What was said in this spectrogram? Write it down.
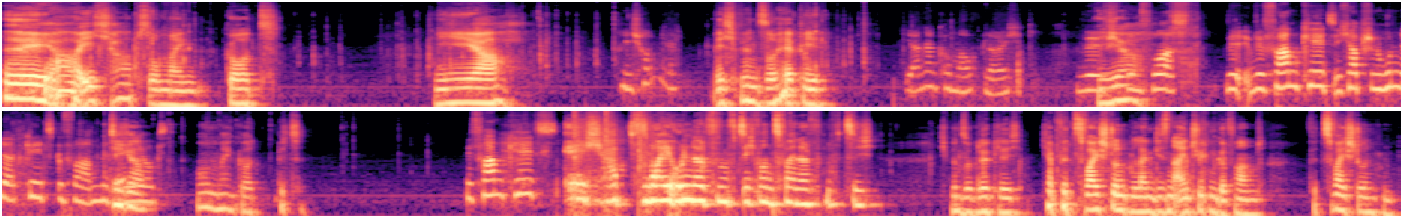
Ja, ich hab's, oh mein Gott. Ja, Ich hoffe, ich bin so happy. die anderen kommen auch gleich. Wir Ja. Forst. Wir, wir farmen Kills. Ich habe schon 100 Kills gefarmt mit Digga. Eliox. Oh mein Gott, bitte. Wir farmen Kills. Ich hab 250 von 250. Ich bin so glücklich. Ich habe für zwei Stunden lang diesen einen Typen gefarmt. Für zwei Stunden.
